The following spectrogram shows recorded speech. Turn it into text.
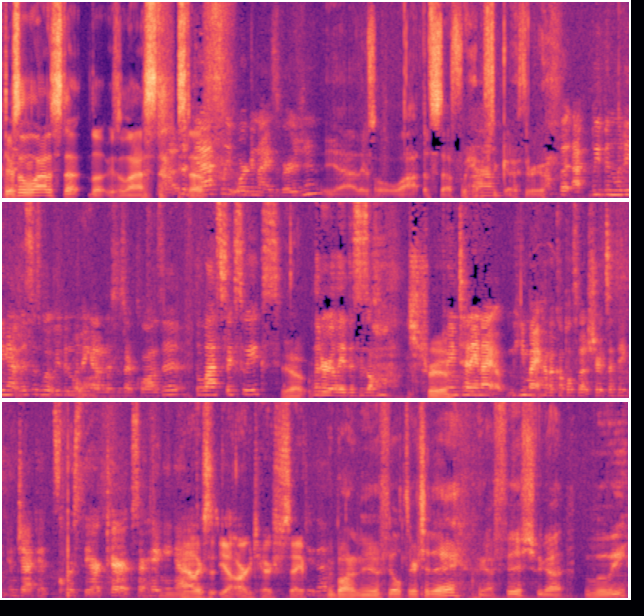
collector. There's a lot of stuff. Look, there's a lot of stuff. It's a vastly organized version. Yeah, there's a lot of stuff we have to Um, go through. But I, we've been living at, This is what we've been living out of. This is our closet. The last six weeks. Yeah, Literally, this is all. it's true. I mean, Teddy and I. He might have a couple sweatshirts, I think, and jackets. Of course, the Arcteryx are hanging out. Alex, is, yeah, architects are safe. We bought a new filter today. We got fish. We got Louie,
